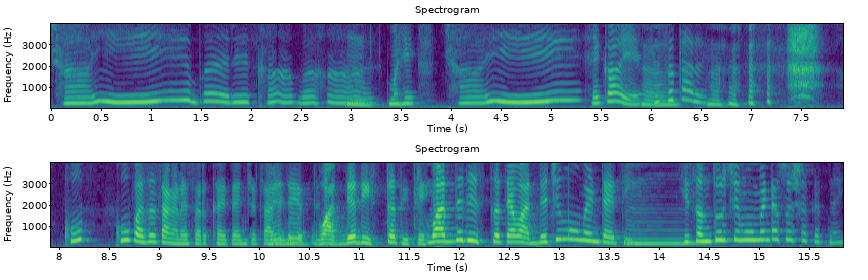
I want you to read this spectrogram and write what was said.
छाई बरखा बहार. मग हे छाई हे काय आहे? हे सतार आहे. खूप खूप असं सांगण्यासारखं आहे त्यांच्या म्हणजे चालींबद्दल. वाद्य दिसतं तिथे. वाद्य दिसतं त्या वाद्याची मुवमेंट आहे ती. ही संतूरची मुवमेंट असू शकत नाही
